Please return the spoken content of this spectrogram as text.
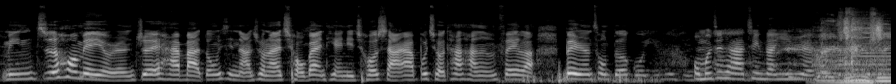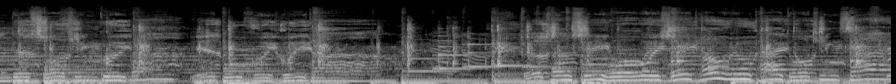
明知后面有人追，还把东西拿出来求半天，你求啥呀？不求它还能飞了，被人从德国一路紧我们接下来进一段音乐。会紧紧地锁进轨道，也不会回答。这这场戏我为谁投入太多精彩？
